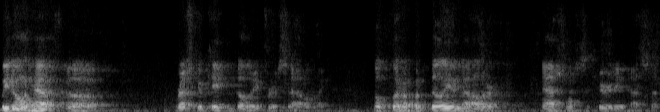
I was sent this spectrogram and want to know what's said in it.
we don't have uh, rescue capability for a satellite. We'll put up a billion dollar national security asset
